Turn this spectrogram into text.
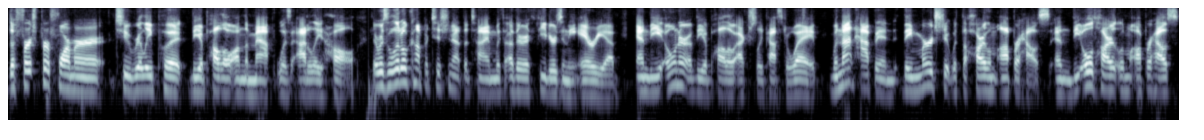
The first performer to really put the Apollo on the map was Adelaide Hall. There was a little competition at the time with other theaters in the area, and the owner of the Apollo actually passed away. When that happened, they merged it with the Harlem Opera House, and the old Harlem Opera House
